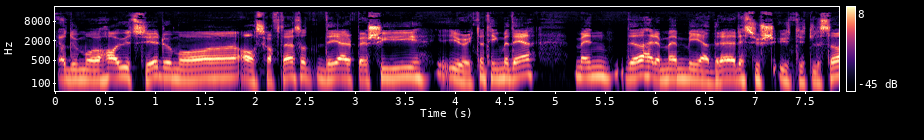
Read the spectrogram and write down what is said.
ja, du må ha utstyr, du må avskaffe det. Så det hjelper. Sky gjør ikke noe med det. Men det her med bedre ressursutnyttelse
